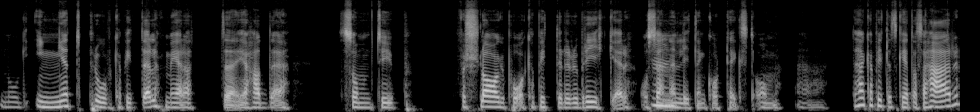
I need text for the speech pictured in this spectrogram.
nog inget provkapitel mer att eh, jag hade som typ förslag på kapitelrubriker och sen Mm. en liten kort text om eh, det här kapitlet ska heta så här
